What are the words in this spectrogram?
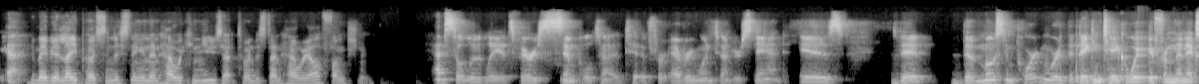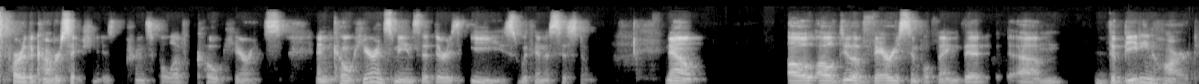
yeah, maybe a layperson listening, and then how we can use that to understand how we are functioning. Absolutely, it's very simple to, to, for everyone to understand. Is that the most important word that they can take away from the next part of the conversation is the principle of coherence. And coherence means that there is ease within a system. Now, I'll, I'll do a very simple thing that um, the beating heart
